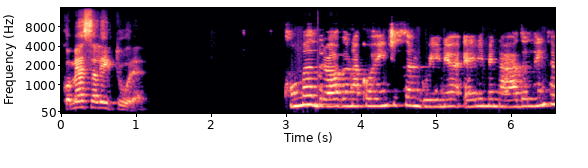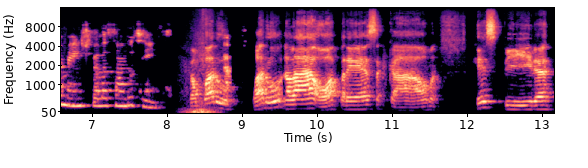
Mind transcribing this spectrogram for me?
Começa a leitura. Uma droga na corrente sanguínea é eliminada lentamente pela ação dos rins. Então parou, parou. Olha lá, ó, pressa, calma, respira.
